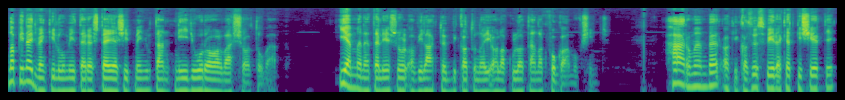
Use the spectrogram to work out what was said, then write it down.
Napi 40 kilométeres teljesítmény után négy óra alvással tovább. Ilyen menetelésről a világ többi katonai alakulatának fogalmuk sincs. Három ember, akik az összvéreket kísérték,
